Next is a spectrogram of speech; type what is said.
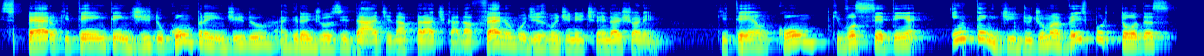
Espero que tenha entendido, compreendido a grandiosidade da prática da fé no budismo de Nichiren Daishonin. Que tenham que você tenha entendido de uma vez por todas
